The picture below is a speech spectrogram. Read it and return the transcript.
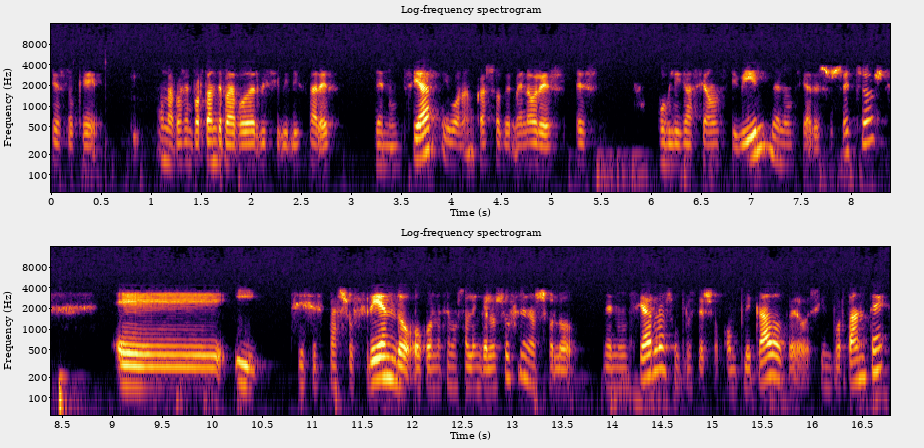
que es lo que una cosa importante para poder visibilizar es denunciar, y bueno, en caso de menores es obligación civil denunciar esos hechos. Eh, y si se está sufriendo o conocemos a alguien que lo sufre, no solo denunciarlo, es un proceso complicado, pero es importante.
